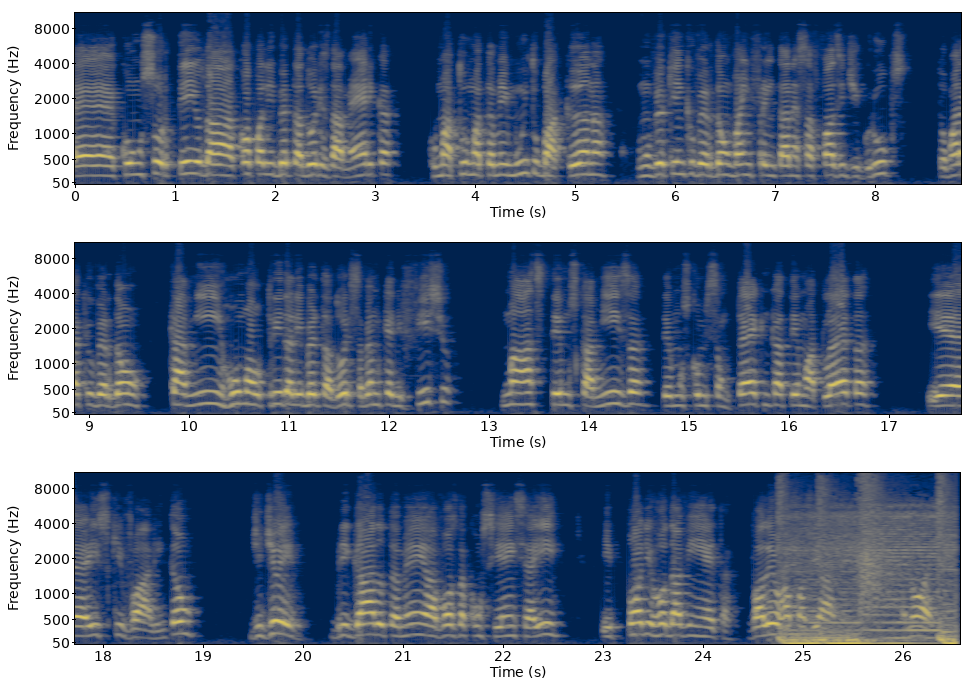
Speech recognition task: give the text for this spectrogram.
é, com o sorteio da Copa Libertadores da América, com uma turma também muito bacana. Vamos ver quem que o Verdão vai enfrentar nessa fase de grupos. Tomara que o Verdão caminhe rumo ao tri da Libertadores. Sabemos que é difícil, mas temos camisa, temos comissão técnica, temos atleta, e é isso que vale. Então, DJ, obrigado também, a voz da consciência aí, e pode rodar a vinheta. Valeu, rapaziada. É nóis.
